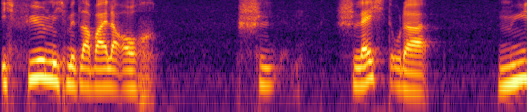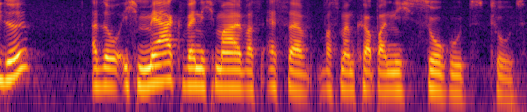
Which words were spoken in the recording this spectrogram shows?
ich fühle mich mittlerweile auch sch schlecht oder müde. Also ich merke, wenn ich mal was esse, was meinem Körper nicht so gut tut.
